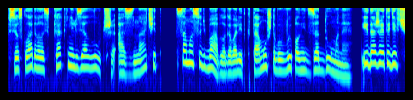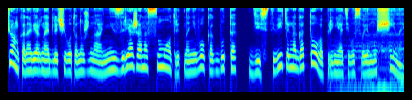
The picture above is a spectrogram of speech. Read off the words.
Все складывалось как нельзя лучше, а значит, сама судьба благоволит к тому, чтобы выполнить задуманное. И даже эта девчонка, наверное, для чего-то нужна. Не зря же она смотрит на него, как будто действительно готова принять его своим мужчиной.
